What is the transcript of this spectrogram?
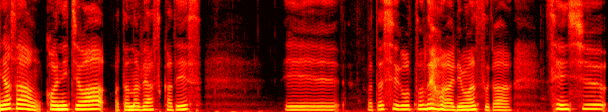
皆さんこんにちは。渡辺飛鳥です。えー、私事ではありますが先週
